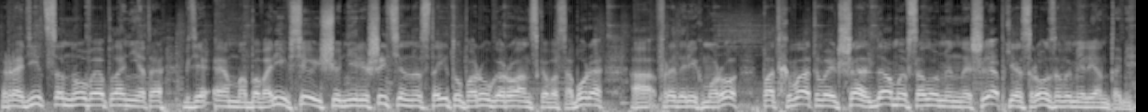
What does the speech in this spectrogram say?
родится новая планета, где Эмма Бавари все еще нерешительно стоит у порога Руанского собора, а Фредерик Моро подхватывает шаль дамы в соломенной шляпке с розовыми лентами.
